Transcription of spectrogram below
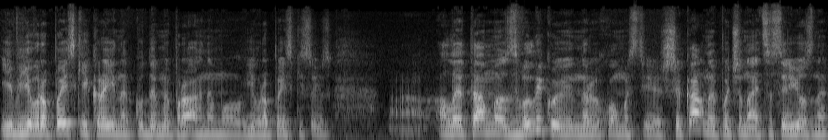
і в європейських країнах, куди ми прагнемо, в Європейський Союз. Але там з великої нерухомості, з шикарної починається серйозне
